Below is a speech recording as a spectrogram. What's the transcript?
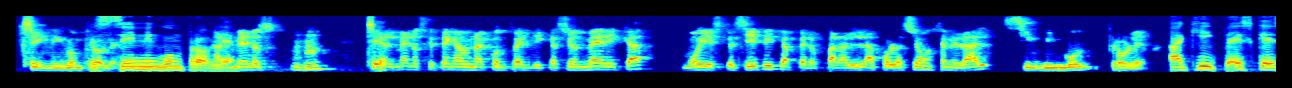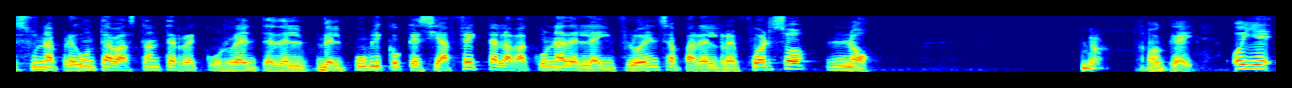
Sin ningún problema. Sin ningún problema. Al menos, uh -huh. sí, al menos que tengan una contraindicación médica muy específica, pero para la población general sin ningún problema. Aquí es que es una pregunta bastante recurrente del, del público que si afecta la vacuna de la influenza para el refuerzo, no. Ok. Oye,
